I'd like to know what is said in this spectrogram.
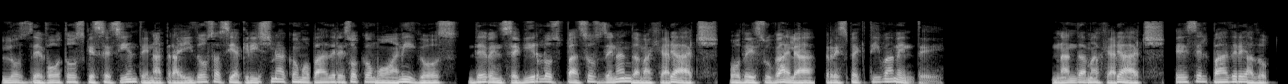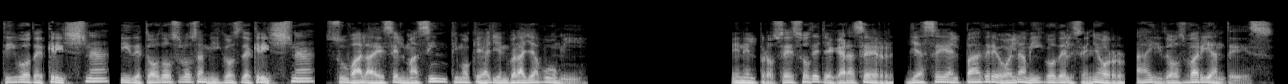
Los devotos que se sienten atraídos hacia Krishna como padres o como amigos, deben seguir los pasos de Nanda Maharaj, o de Subala, respectivamente. Nanda Maharaj, es el padre adoptivo de Krishna, y de todos los amigos de Krishna, Subala es el más íntimo que hay en Brayabhumi. En el proceso de llegar a ser, ya sea el padre o el amigo del Señor, hay dos variantes.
